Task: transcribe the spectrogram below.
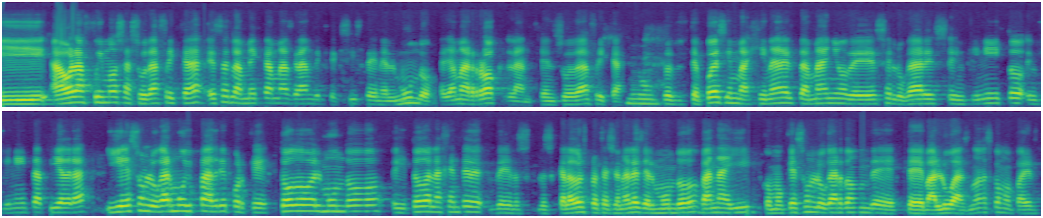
Y ahora fuimos a Sudáfrica, esa es la meca más grande que existe en el mundo, se llama Rockland en Sudáfrica. Entonces, te puedes imaginar el tamaño de ese lugar, es infinito, infinita piedra, y es un lugar muy padre porque todo el mundo y toda la gente de, los, escaladores profesionales del mundo van ahí como que es un lugar donde te evalúas, ¿no? Es como para ir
